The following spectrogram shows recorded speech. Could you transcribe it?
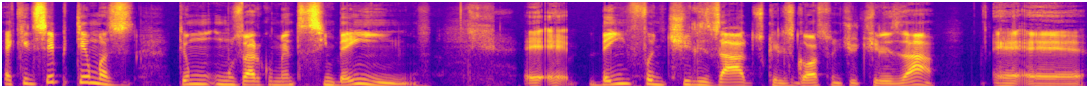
é que ele sempre tem umas tem uns argumentos assim bem é, é, bem infantilizados que eles gostam de utilizar é, é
